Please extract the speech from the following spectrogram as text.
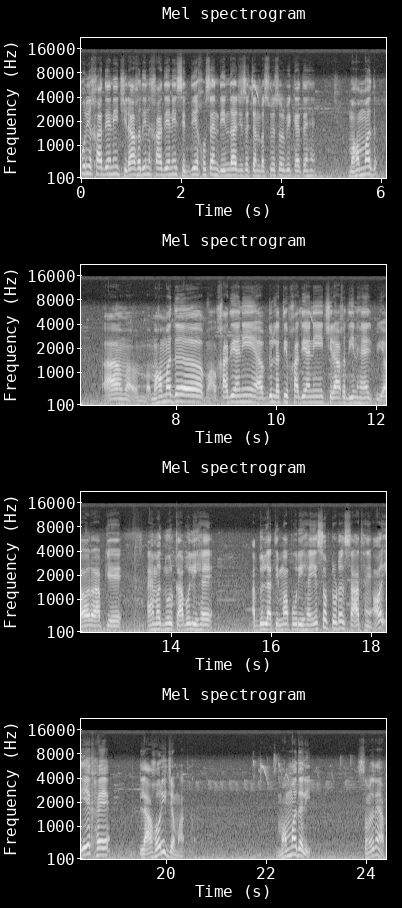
پوری خادیانی، چراغ الدین خادیانی، صدیق حسین دیندہ جسے چند بسویسور بھی کہتے ہیں، محمد محمد خادیانی، عبداللطیف خادیانی چراغ دین ہے اور آپ کے احمد نور کابلی ہے، عبداللہ تمہ پوری ہے یہ سب ٹوٹل سات ہیں اور ایک ہے لاہوری جماعت کا، محمد علی، سمجھ رہے ہیں آپ؟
